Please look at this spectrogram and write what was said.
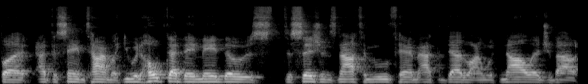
But at the same time, like you would hope that they made those decisions not to move him at the deadline with knowledge about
